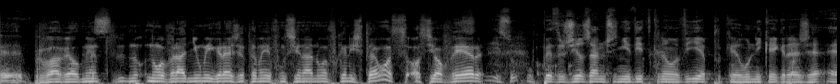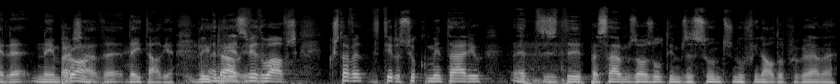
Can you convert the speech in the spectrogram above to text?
Uh, provavelmente Mas... não haverá nenhuma igreja também a funcionar no Afeganistão, ou se, ou se houver. Isso, o Pedro Gil já nos tinha dito que não havia, porque a única igreja era na Embaixada da Itália. da Itália. André Azevedo Alves, gostava de ter o seu comentário antes de passarmos aos últimos assuntos no final do programa.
